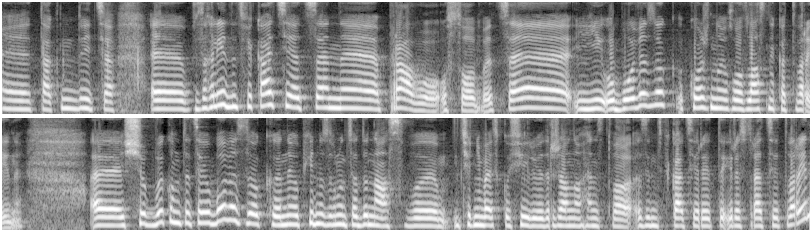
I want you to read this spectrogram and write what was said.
Е, так, ну дивіться, е, взагалі ідентифікація це не право особи, це її обов'язок кожного власника тварини. Е, щоб виконати цей обов'язок, необхідно звернутися до нас в Чернівецьку філію Державного агентства з ідентифікації і реєстрації тварин.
